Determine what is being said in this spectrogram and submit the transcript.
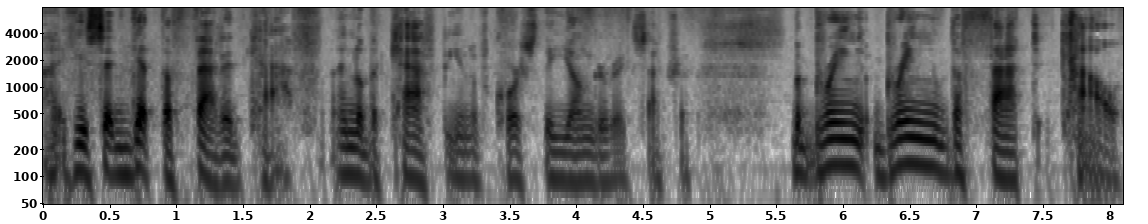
uh, he said, Get the fatted calf. I know the calf being, of course, the younger, etc. But bring, bring the fat cow.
